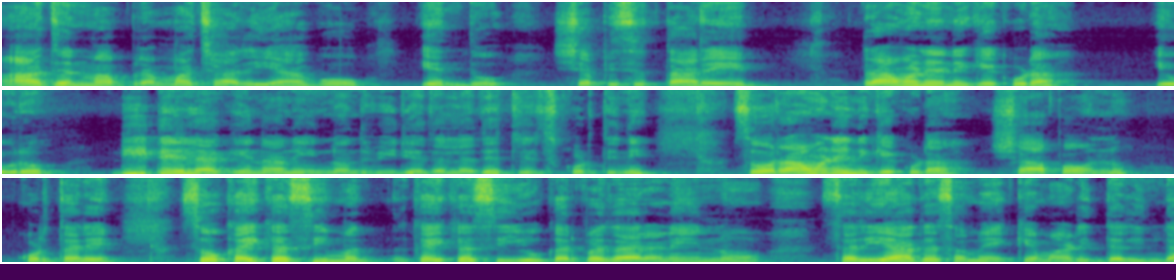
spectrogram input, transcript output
ಆಜನ್ಮ ಬ್ರಹ್ಮಚಾರಿಯಾಗು ಎಂದು ಶಪಿಸುತ್ತಾರೆ. ರಾವಣನಿಗೆ ಕೂಡ ಇವರು ಡೀಟೇಲ್ ಆಗಿ ನಾನು ಇನ್ನೊಂದು ವಿಡಿಯೋದಲ್ಲದೆ ತಿಳಿಸ್ಕೊಡ್ತೀನಿ. ಸೊ ರಾವಣನಿಗೆ ಕೂಡ ಶಾಪವನ್ನು ಕೊಡ್ತಾರೆ. ಸೊ ಕೈಕಸಿ ಮತ್ ಕೈಕಸಿಯು ಗರ್ಭಧಾರಣೆಯನ್ನು ಸರಿಯಾದ ಸಮಯಕ್ಕೆ ಮಾಡಿದ್ದರಿಂದ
